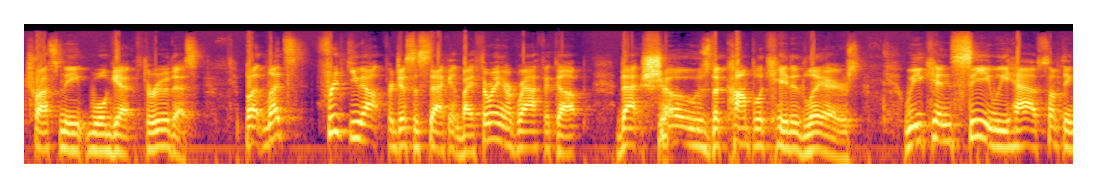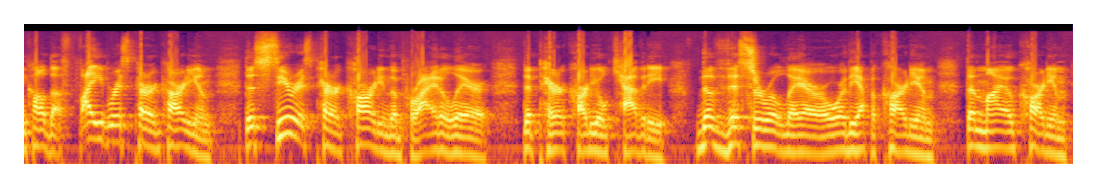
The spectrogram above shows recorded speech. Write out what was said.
Trust me, we'll get through this. But let's freak you out for just a second by throwing a graphic up that shows the complicated layers. We can see we have something called the fibrous pericardium, the serous pericardium, the parietal layer, the pericardial cavity, the visceral layer or the epicardium, the myocardium,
